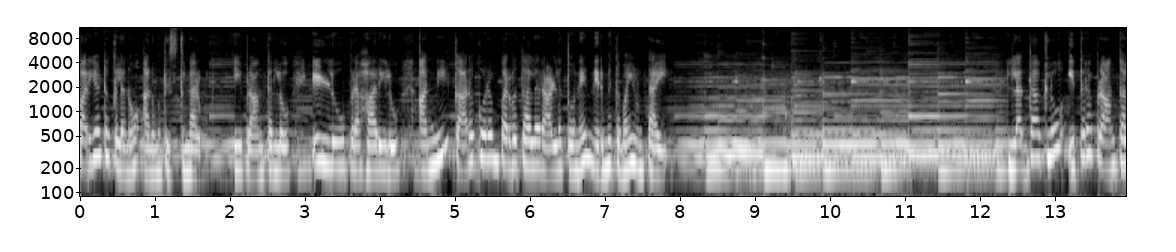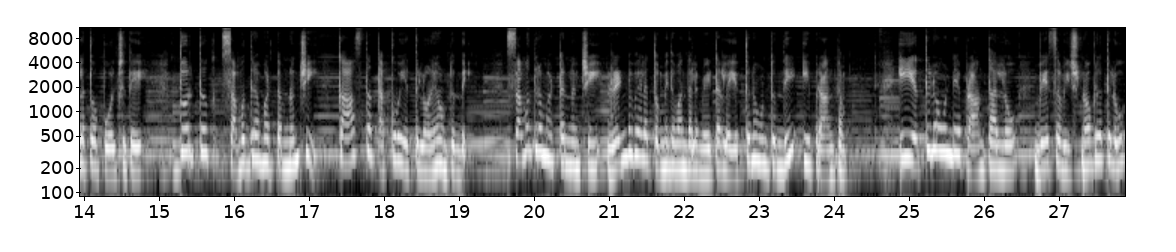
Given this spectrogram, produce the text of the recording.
పర్యాటకులను అనుమతిస్తున్నారు. ఈ ప్రాంతంలో ఇళ్ళు ప్రహారీలు అన్నీ కారకోరం పర్వతాల రాళ్ళతోనే నిర్మితమై ఉంటాయి. లద్దాఖ్లో ఇతర ప్రాంతాలతో పోల్చితే తుర్తుక్ సముద్ర మట్టం నుంచి కాస్త తక్కువ ఎత్తులోనే ఉంటుంది. సముద్ర మట్టం నుంచి రెండు వేల తొమ్మిది వందల మీటర్ల ఎత్తున ఉంటుంది ఈ ప్రాంతం. ఈ ఎత్తులో ఉండే ప్రాంతాల్లో వేసవి ఉష్ణోగ్రతలు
